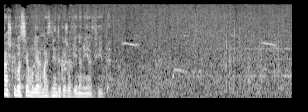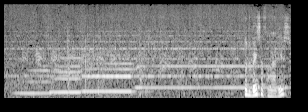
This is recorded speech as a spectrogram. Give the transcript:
Acho que você é a mulher mais linda que eu já vi na minha vida. Tudo bem se eu falar isso?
